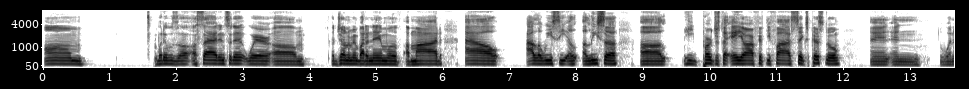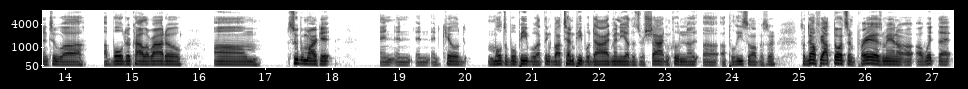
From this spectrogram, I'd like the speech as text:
Um, but it was a, a sad incident where um, a gentleman by the name of Ahmad Al Aloisi Alisa, uh, he purchased an AR-55 six pistol and and went into uh, a Boulder, Colorado um, supermarket and, and and and killed multiple people. I think about ten people died. Many others were shot, including a, a, a police officer. So definitely, our thoughts and prayers, man, are, are, with that,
